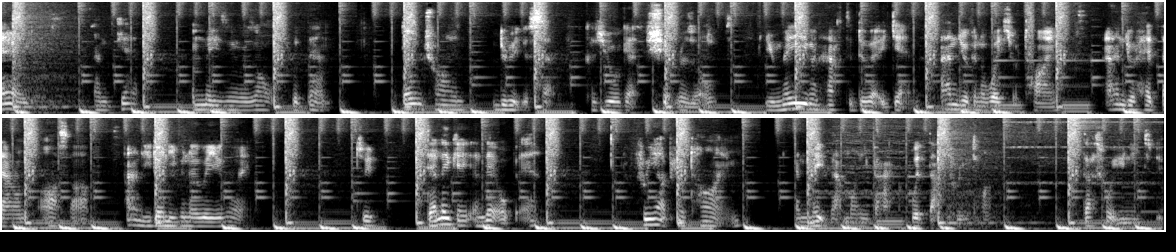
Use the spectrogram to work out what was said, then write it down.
areas and get amazing results with them. Don't try and do it yourself because you'll get shit results. You may even have to do it again, and you're going to waste your time, and your head down, ass up, and you don't even know where you're going. To delegate a little bit free up your time and make that money back with that free time. That's what you need to do.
